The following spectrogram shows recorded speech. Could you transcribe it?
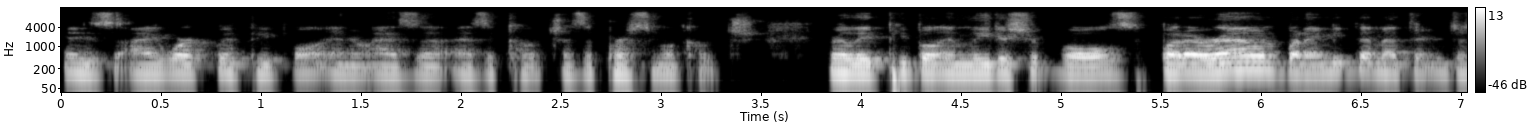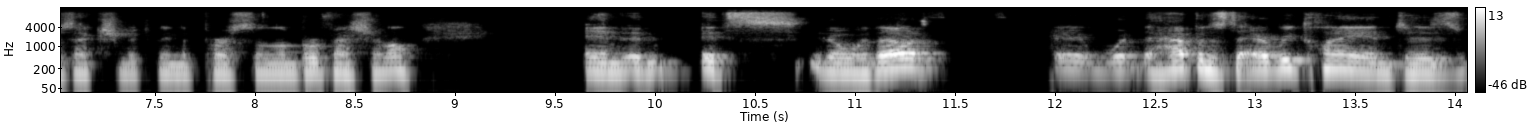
is I work with people, you know, as a as a coach, as a personal coach, really people in leadership roles, but around, but I meet them at the intersection between the personal and professional and it, it's you know without it, what happens to every client is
